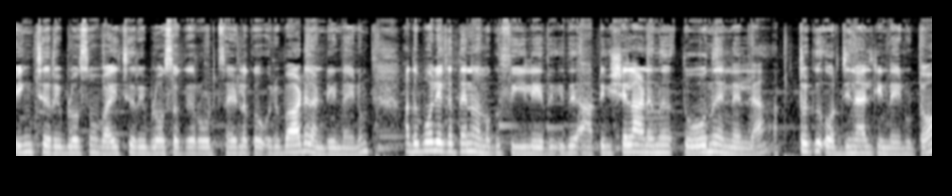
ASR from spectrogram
പിങ്ക് ചെറി ബ്ലോസും വൈറ്റ് ചെറി ബ്ലോസും ഒക്കെ റോഡ് സൈഡിലൊക്കെ ഒരുപാട് കണ്ടിട്ടുണ്ടായിരുന്നു. അതുപോലെയൊക്കെ തന്നെ നമുക്ക് ഫീൽ ചെയ്ത് ഇത് ആർട്ടിഫിഷ്യൽ ആണെന്ന് തോന്നുന്നു തന്നെയല്ല അത്രയ്ക്ക് ഒറിജിനാലിറ്റി ഉണ്ടായിരുന്നു കേട്ടോ.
